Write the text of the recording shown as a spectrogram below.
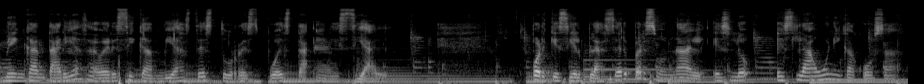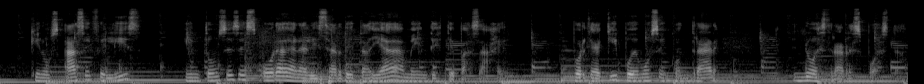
Me encantaría saber si cambiaste tu respuesta inicial. Porque si el placer personal es, lo, es la única cosa que nos hace feliz, entonces es hora de analizar detalladamente este pasaje. Porque aquí podemos encontrar nuestra respuesta.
